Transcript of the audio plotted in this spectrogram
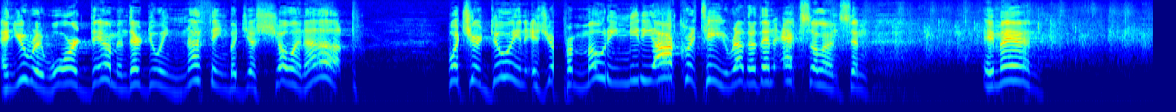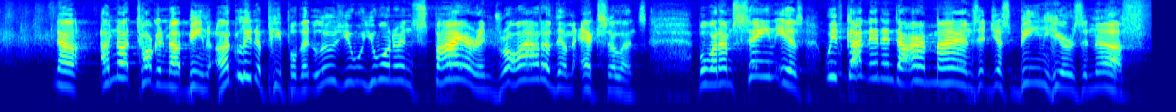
and you reward them and they're doing nothing but just showing up, what you're doing is you're promoting mediocrity rather than excellence. And amen. Now, I'm not talking about being ugly to people that lose. You, you want to inspire and draw out of them excellence. But what I'm saying is, we've gotten it into our minds that just being here is enough.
